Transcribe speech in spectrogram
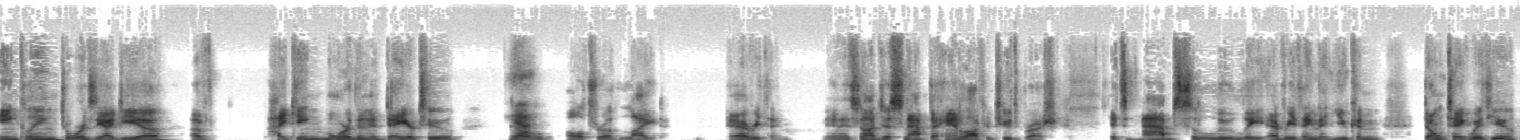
inkling towards the idea of hiking more than a day or two, Yeah. go ultra light. Everything. And it's not just snap the handle off your toothbrush. It's Mhm. absolutely everything that you can don't take with you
